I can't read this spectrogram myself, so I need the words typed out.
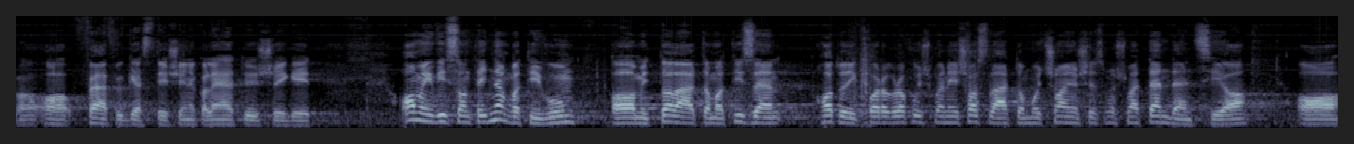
a felfüggesztésének a lehetőségét. Ami viszont egy negatívum, amit találtam a 16. paragrafusban, és azt látom, hogy sajnos ez most már tendencia a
